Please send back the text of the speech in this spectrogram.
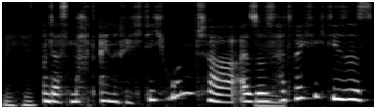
Mhm. Und das macht einen richtig runter. Also es Mhm. hat richtig dieses,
